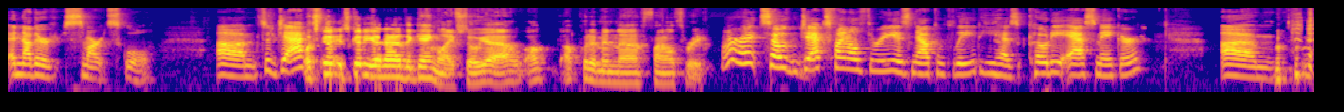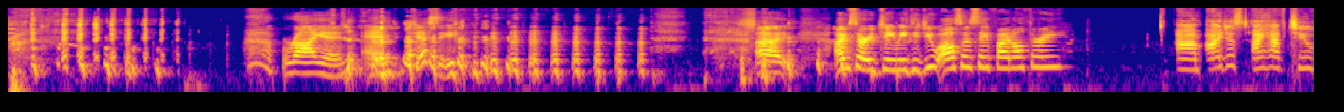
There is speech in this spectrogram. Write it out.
another smart school. Um, so Jack. well, it's good. It's good he got out of the gang life. So yeah, I'll I'll, I'll put him in uh, final three. All right, so Jack's final three is now complete. He has Cody Assmaker, um, Ryan, and Jesse. uh, I'm sorry, Jamie. Did you also say final three? Um, I just I have two.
